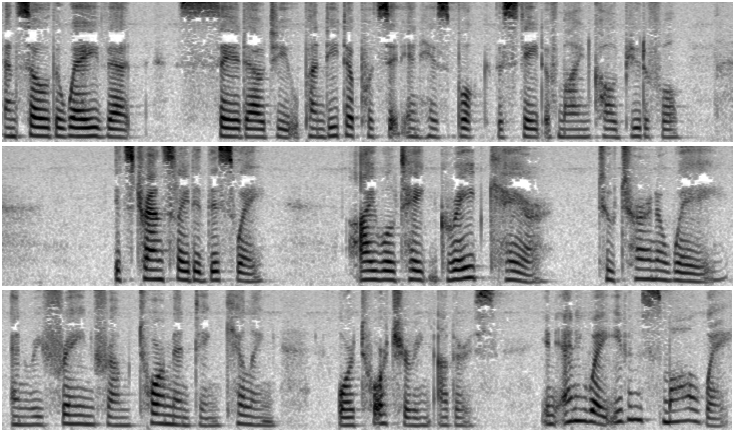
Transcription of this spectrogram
And so the way that Sayadaw U Pandita puts it in his book, The State of Mind Called Beautiful, it's translated this way I will take great care to turn away and refrain from tormenting, killing, or torturing others in any way, even a small way.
